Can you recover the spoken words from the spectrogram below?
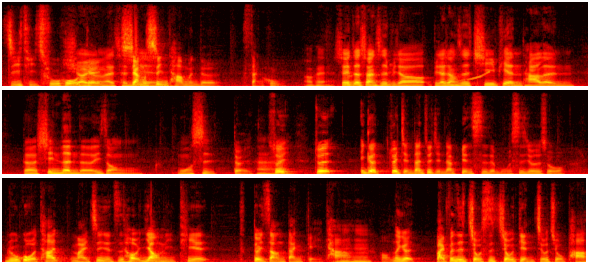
集体出货给相信他们的散户。OK，所以这算是比较比较像是欺骗他人的信任的一种模式。对，所以就是一个最简单最简单辨识的模式，就是说，如果他买进了之后要你贴对账单给他，嗯，哦，那个。百分之九十九点九九趴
